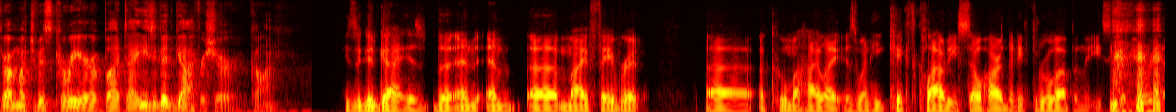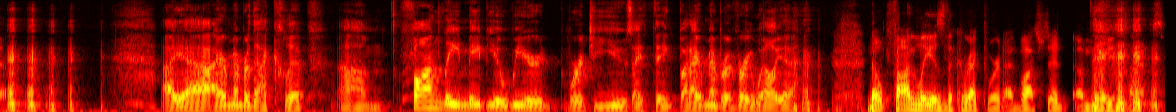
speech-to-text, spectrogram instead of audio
throughout much of his career, but uh, he's a good guy for sure, Colin. He's a good guy. His the and and uh, my favorite uh, Akuma highlight is when he kicked Cloudy so hard that he threw up in the ECW arena. I uh, I remember that clip um, fondly. Maybe a weird word to use, I think, but I remember it very well. Yeah. nope, fondly is the correct word. I've watched it a million times.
